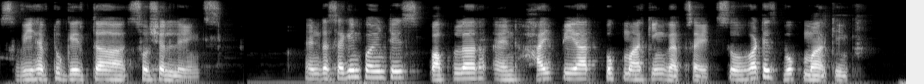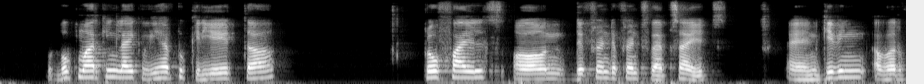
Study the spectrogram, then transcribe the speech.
so we have to give the social links. And the second point is popular and high PR bookmarking website. So what is bookmarking? Bookmarking like we have to create the profiles on different different websites and giving our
